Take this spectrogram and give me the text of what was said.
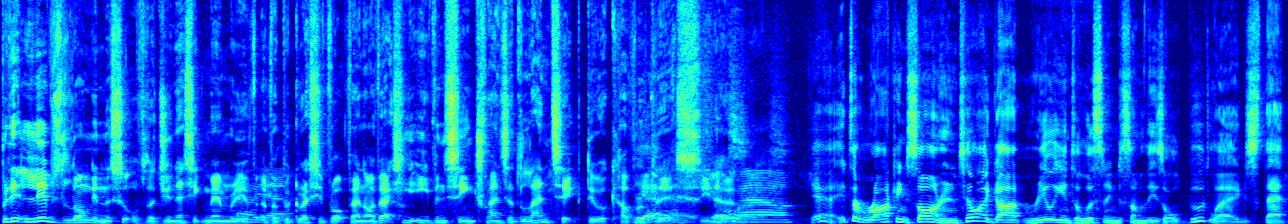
But it lives long in the sort of the genetic memory of, Oh, of a progressive rock fan. I've actually even seen Transatlantic do a cover of this. Yes, You yes. know, Wow. Yeah, it's a rocking song. And until I got really into listening to some of these old bootlegs, that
